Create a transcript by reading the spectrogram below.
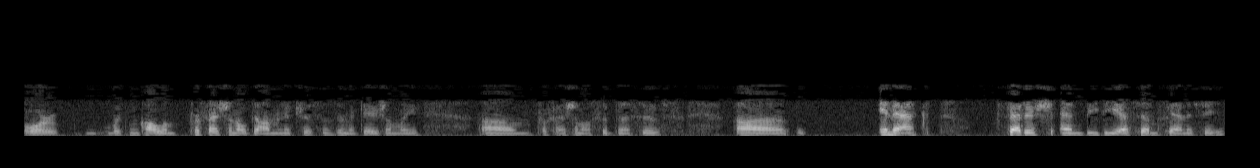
or we can call them professional dominatrices and occasionally um, professional submissives, uh, enact fetish and BDSM fantasies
